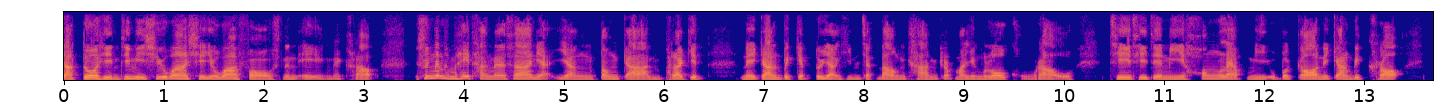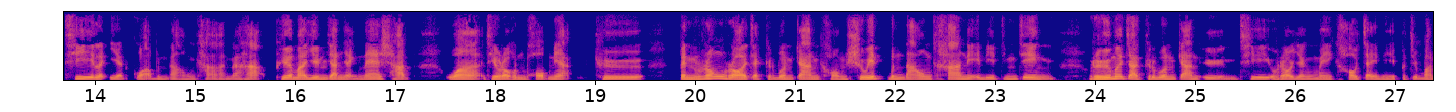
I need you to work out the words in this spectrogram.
จากตัวหินที่มีชื่อว่าเชยวาฟอลส์นั่นเองนะครับ ซึ่งนั่นทำให้ทางนาซาเนี่ยยังต้องการภารกิจในการไปเก็บตัวอย่างหินจากดาวอังคารกลับมายังโลกของเรา ที่ที่จะมีห้องแลบมีอุปกรณ์ในการวิเคราะห์ที่ละเอียดกว่าบนดาวอังคารนะฮะเพื่อมายืนยันอย่างแน่ชัด ว่าที่เราค้นพบเนี่ยคือเป็นร่องรอยจากกระบวนการของชีวิตบนดาวอังคารในอดีตจริง ๆ หรือมาจากกระบวนการอื่นที่เรายังไม่เข้าใจในปัจจุบัน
